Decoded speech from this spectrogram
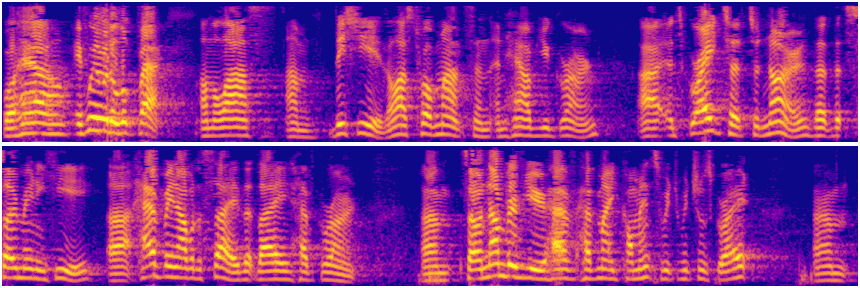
Well, how, if we were to look back on the last, um, this year, the last 12 months and, and how have you grown, uh, it's great to, to know that, that so many here uh, have been able to say that they have grown. Um, so a number of you have, have made comments, which, which was great. Um,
